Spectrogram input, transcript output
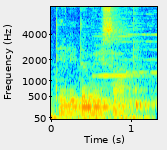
दिली दमीर साहब।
